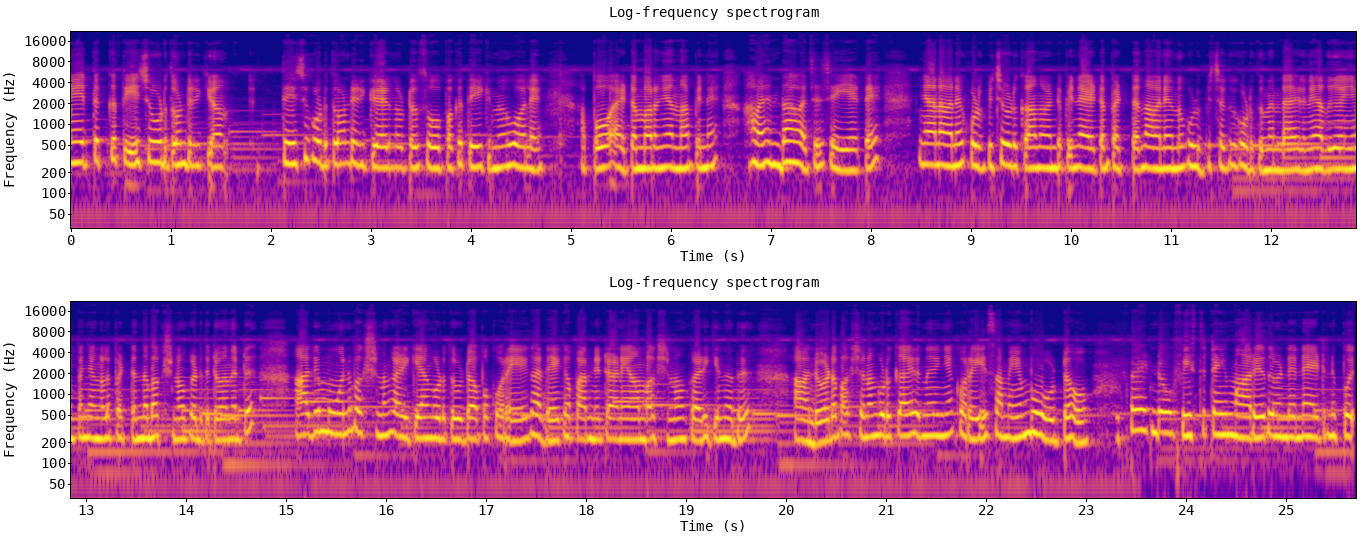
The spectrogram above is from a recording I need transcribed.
മേത്തൊക്കെ തേച്ച് കൊടുത്തുകൊണ്ടിരിക്കുക തേച്ച് കൊടുത്തുകൊണ്ടിരിക്കുമായിരുന്നു കേട്ടോ സോപ്പൊക്കെ തേക്കുന്നത് പോലെ. അപ്പോൾ ഏട്ടൻ പറഞ്ഞു എന്നാൽ പിന്നെ അവൻ എന്താ വെച്ചാൽ ചെയ്യട്ടെ? ഞാൻ അവനെ കുളിപ്പിച്ച് കൊടുക്കാമെന്ന് വേണ്ടി പിന്നെ ഏട്ടൻ പെട്ടെന്ന് അവനെ ഒന്ന് കുളിപ്പിച്ചൊക്കെ കൊടുക്കുന്നുണ്ടായിരുന്നേ. അത് കഴിഞ്ഞപ്പോൾ ഞങ്ങൾ പെട്ടെന്ന് ഭക്ഷണമൊക്കെ എടുത്തിട്ട് വന്നിട്ട് ആദ്യം മൂന്ന് ഭക്ഷണം കഴിക്കാൻ കൊടുത്തു കേട്ടോ അപ്പോൾ കുറേ കഥയൊക്കെ പറഞ്ഞിട്ടാണ് അവൻ ഭക്ഷണമൊക്കെ കഴിക്കുന്നത്. അവന്റെ കൂടെ ഭക്ഷണം കൊടുക്കാതിരുന്ന് കഴിഞ്ഞാൽ കുറേ സമയം പോകും കേട്ടോ ഇപ്പോൾ ഏട്ടന്റെ ഓഫീസ് ടൈം മാറിയത് കൊണ്ട് തന്നെ ഏട്ടൻ ഇപ്പോൾ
